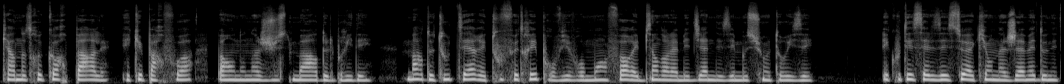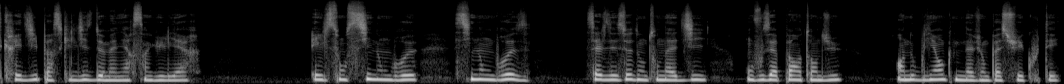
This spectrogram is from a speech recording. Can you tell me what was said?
car notre corps parle et que parfois, bah on en a juste marre de le brider, marre de tout taire et tout feutrer pour vivre moins fort et bien dans la médiane des émotions autorisées. Écouter celles et ceux à qui on n'a jamais donné de crédit parce qu'ils disent de manière singulière. Et ils sont si nombreux, si nombreuses, celles et ceux dont on a dit on vous a pas entendu, en oubliant que nous n'avions pas su écouter.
